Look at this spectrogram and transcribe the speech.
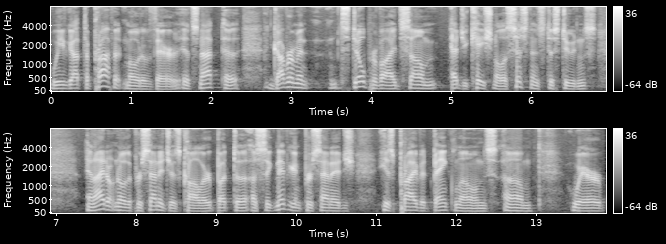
we've got the profit motive there. It's not uh, government still provides some educational assistance to students, and I don't know the percentages, caller, but uh, a significant percentage is private bank loans, um, where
